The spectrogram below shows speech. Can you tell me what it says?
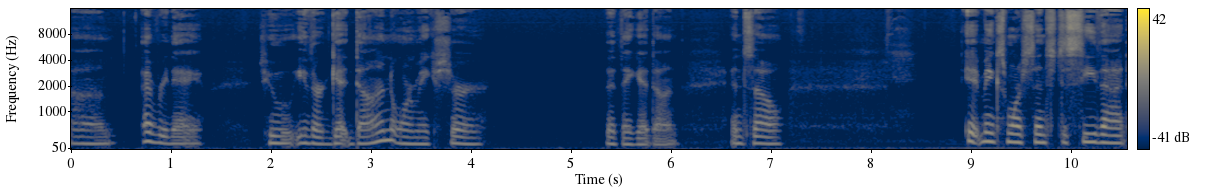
um, every day to either get done or make sure that they get done. And so it makes more sense to see that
